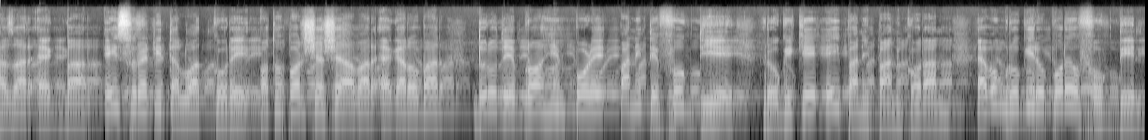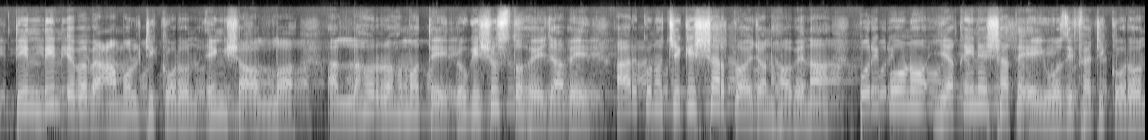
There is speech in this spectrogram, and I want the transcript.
হাজার একবার। এই সুরাটি তেলওয়াত করে, অতপর শেষে আবার এগারো বার দুরুদ ইব্রাহিম পড়ে পানিতে ফুক দিয়ে রোগীকে এই পানি পান করান এবং রোগীর উপরেও ফুক দিন। তিন দিন এভাবে আমলটি করুন ইনশা আল্লাহ আল্লাহর রহমতে রোগী সুস্থ হয়ে যাবে, আর কোনো চিকিৎসার প্রয়োজন হবে না। পরিপূর্ণ ইয়াকিনের সাথে এই ওজিফাটি করুন।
